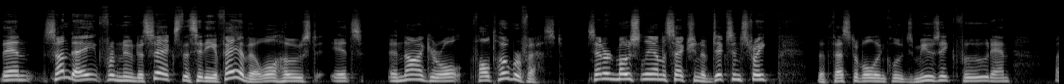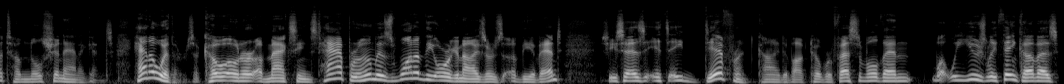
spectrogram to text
Then Sunday from noon to 6, the city of Fayetteville will host its inaugural Falltoberfest. Centered mostly on a section of Dickson Street, the festival includes music, food, and autumnal shenanigans. Hannah Withers, a co owner of Maxine's Tap Room, is one of the organizers of the event. She says it's a different kind of October festival than what we usually think of as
